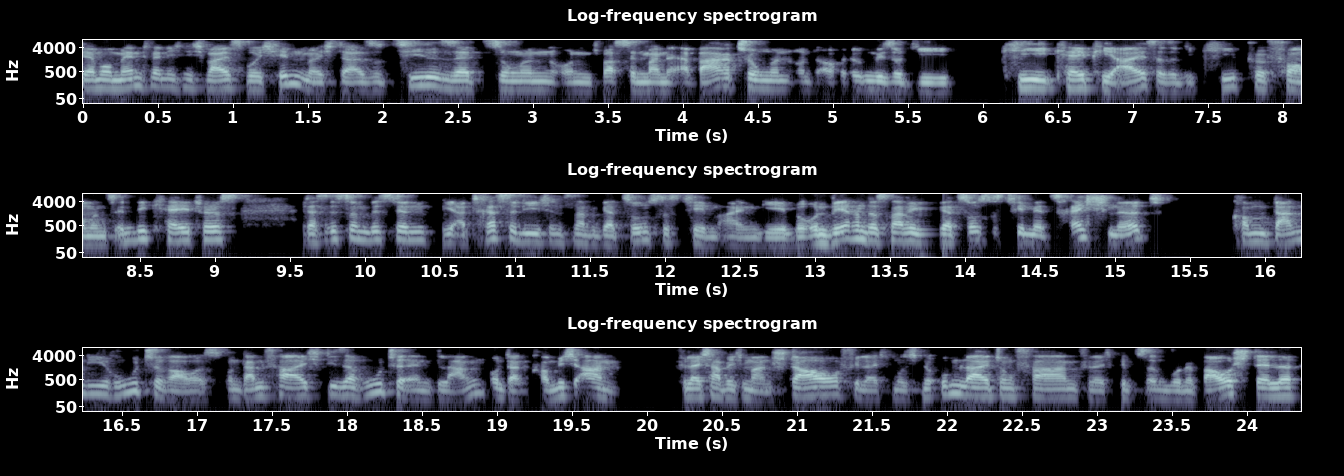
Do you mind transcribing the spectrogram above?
Der Moment, wenn ich nicht weiß, wo ich hin möchte, also Zielsetzungen und was sind meine Erwartungen und auch irgendwie so die Key KPIs, also die Key Performance Indicators, das ist so ein bisschen die Adresse, die ich ins Navigationssystem eingebe. Und während das Navigationssystem jetzt rechnet, kommt dann die Route raus. Und dann fahre ich dieser Route entlang und dann komme ich an. Vielleicht habe ich mal einen Stau, vielleicht muss ich eine Umleitung fahren, vielleicht gibt es irgendwo eine Baustelle,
